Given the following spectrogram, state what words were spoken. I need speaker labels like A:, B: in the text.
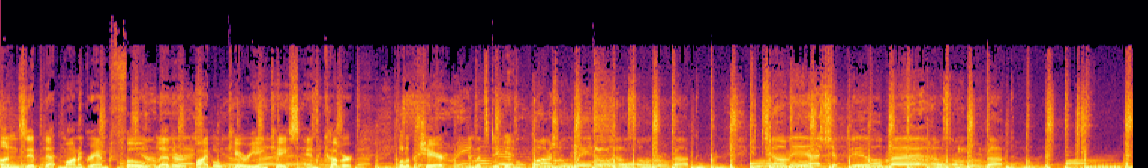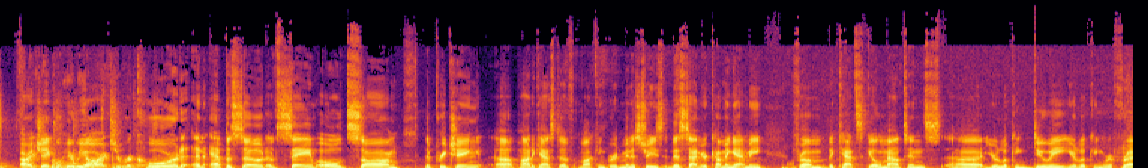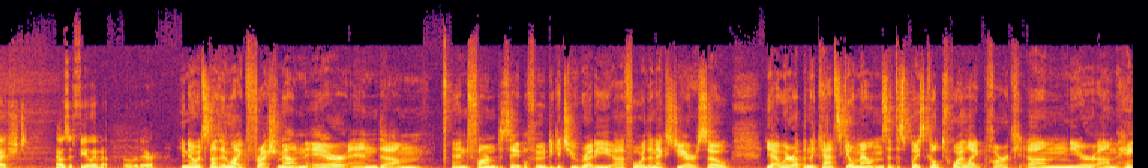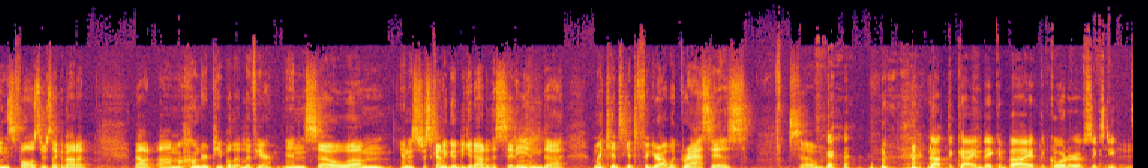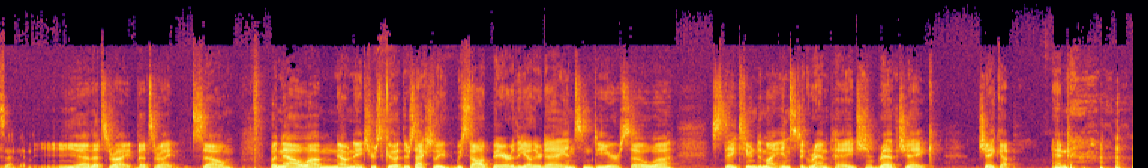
A: unzip that monogrammed faux leather Bible carrying case and cover, pull up a chair, and let's dig in. All right, Jake, well, here we are to record an episode of Same Old Song, the preaching uh, podcast of Mockingbird Ministries. This time you're coming at me from the Catskill Mountains. Uh, you're looking dewy, you're looking refreshed. How's it feeling over there?
B: You know, it's nothing like fresh mountain air and um, and farm to table food to get you ready uh, for the next year. So, yeah, we're up in the Catskill Mountains at this place called Twilight Park um, near um, Haines Falls. There's like about a about um, 100 people that live here and so um, and it's just kind of good to get out of the city mm-hmm. and uh, my kids get to figure out what grass is so.
A: Not the kind they can buy at the corner of 62nd
B: yeah that's right that's right. So but no um, no nature's good. There's actually we saw a bear the other day and some deer so uh, stay tuned to my instagram page hmm. rev jake jacob. And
